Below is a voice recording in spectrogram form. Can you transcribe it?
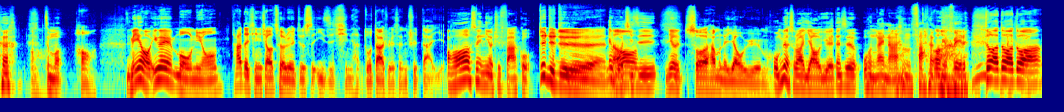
怎么？好，没有，因为某牛它的行销策略就是一直请很多大学生去代言。哦，所以你有去发过？对对对对对对。哎、然后我其实你有收到他们的邀约吗？我没有收到邀约，但是我很爱拿他们发的免费的。对啊对啊对啊，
